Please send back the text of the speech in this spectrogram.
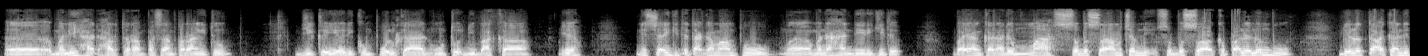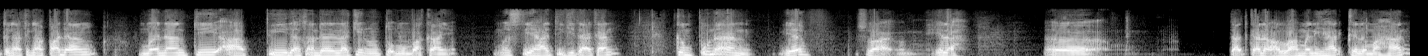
uh, melihat harta rampasan perang itu jika ia dikumpulkan untuk dibakar ya niscaya kita tak akan mampu menahan diri kita bayangkan ada emas sebesar macam ni sebesar kepala lembu diletakkan di tengah-tengah padang menanti api datang dari lelaki untuk membakarnya. Mesti hati kita akan kempunan. Ya? Sebab, ialah, uh, tatkala Allah melihat kelemahan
